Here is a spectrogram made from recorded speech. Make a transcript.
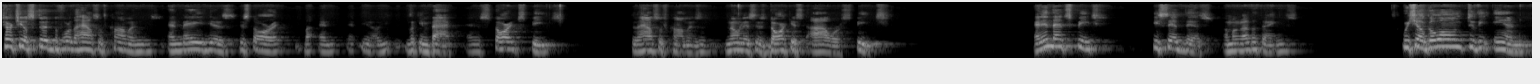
Churchill stood before the House of Commons and made his historic, and you know, looking back, an historic speech to the House of Commons, known as his darkest hour speech. And in that speech, he said this, among other things We shall go on to the end.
